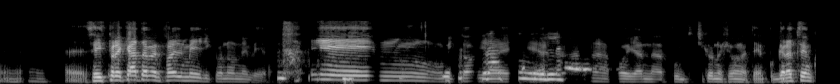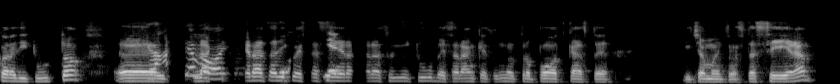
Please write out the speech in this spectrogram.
eh, eh, sei sprecata per fare il medico, non è vero. E, mm, Vittoria Grazie mille. Anna, poi Anna, appunto, ci conoscevamo da tempo. Grazie ancora di tutto. Eh, Grazie a la voi. chiacchierata di questa sera sarà su YouTube e sarà anche sul nostro podcast, diciamo entro stasera.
